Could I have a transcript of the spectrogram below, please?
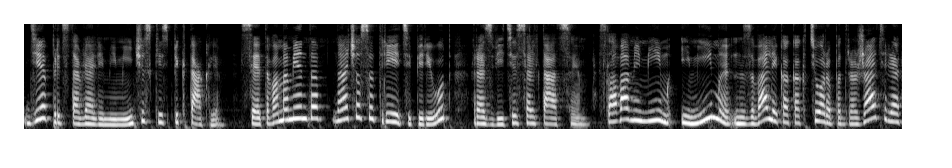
где представляли мимические спектакли спектакли. С этого момента начался третий период развития сальтации. Словами «мим» и «мимы» называли как актера-подражателя,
